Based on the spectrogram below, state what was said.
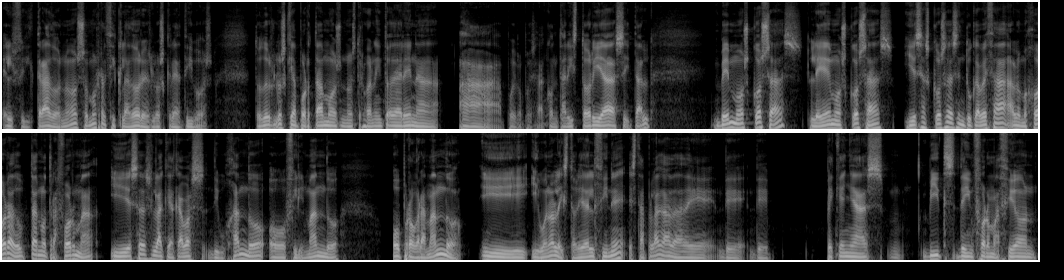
el filtrado, ¿no? Somos recicladores los creativos. Todos los que aportamos nuestro granito de arena a, bueno, pues a contar historias y tal, vemos cosas, leemos cosas y esas cosas en tu cabeza a lo mejor adoptan otra forma y esa es la que acabas dibujando o filmando o programando. Y, bueno, la historia del cine está plagada de, pequeñas bits de información,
